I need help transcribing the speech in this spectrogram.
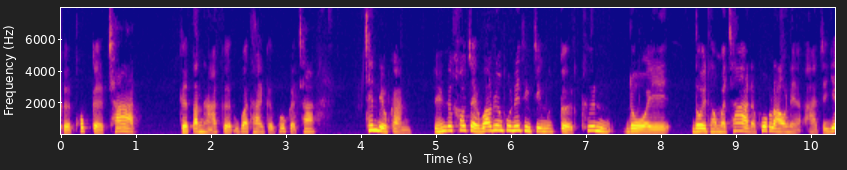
เกิดภพเกิดชาติ เกิดตัณหาเกิดอุปาทานเกิดภพเกิดชาติ เช่นเดียวกันดิฉันก็เข้าใจว่าเรื่องพวกนี้จริง ๆ มันเกิดขึ้นโดยโดยธรรมชาติอะพวกเราเนี่ยอาจจะแย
